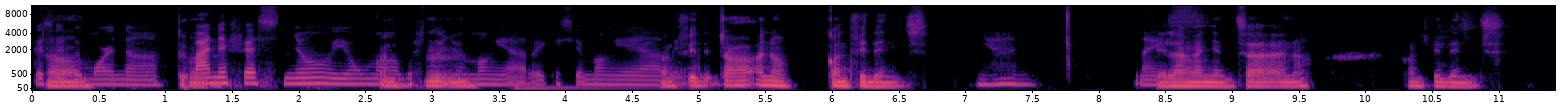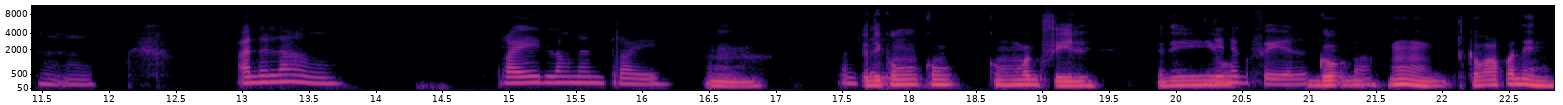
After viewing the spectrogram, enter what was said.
Kasi the Oo. more na True. manifest nyo yung mga Con- gusto nyo mm. mangyari kasi mangyayari. Confidence. Tsaka ano, confidence. Yan. Nice. Kailangan yan sa ano, confidence. Mm-mm. Ano lang, try lang ng try. Mm. Until Edi kung, kung, kung mag-fail, edi hindi nag-fail. go, pa. mm, gawa pa din.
